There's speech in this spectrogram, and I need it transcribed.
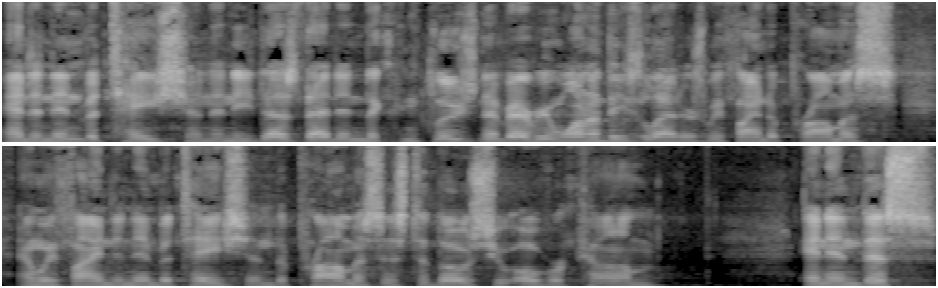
and an invitation. And he does that in the conclusion of every one of these letters. We find a promise and we find an invitation. The promise is to those who overcome. And in this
